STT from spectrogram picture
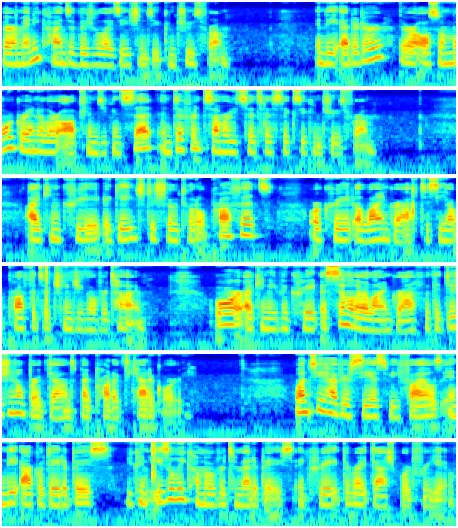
There are many kinds of visualizations you can choose from. In the editor, there are also more granular options you can set and different summary statistics you can choose from. I can create a gauge to show total profits, or create a line graph to see how profits are changing over time. Or I can even create a similar line graph with additional breakdowns by product category. Once you have your CSV files in the Acho database, you can easily come over to Metabase and create the right dashboard for you.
